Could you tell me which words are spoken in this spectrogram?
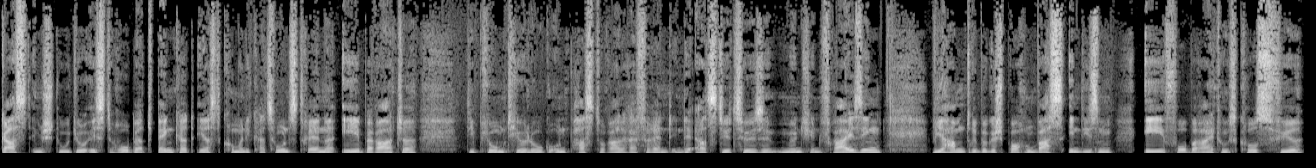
Gast im Studio ist Robert Benkert, erst Kommunikationstrainer, Eheberater, Diplomtheologe und Pastoralreferent in der Erzdiözese München-Freising. Wir haben darüber gesprochen, was in diesem Ehevorbereitungskurs für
